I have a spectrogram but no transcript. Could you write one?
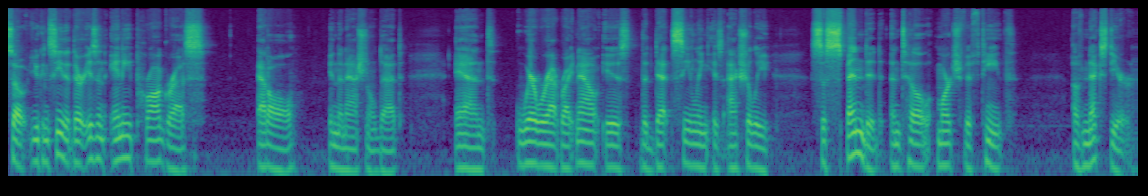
So you can see that there isn't any progress at all in the national debt, and where we're at right now is the debt ceiling is actually suspended until March 15th of next year.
